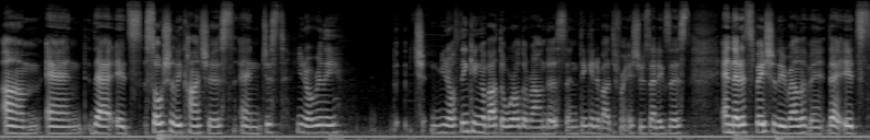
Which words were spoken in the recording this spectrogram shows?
um, and that it's socially conscious and just you know really you know thinking about the world around us and thinking about different issues that exist and that it's spatially relevant that it's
